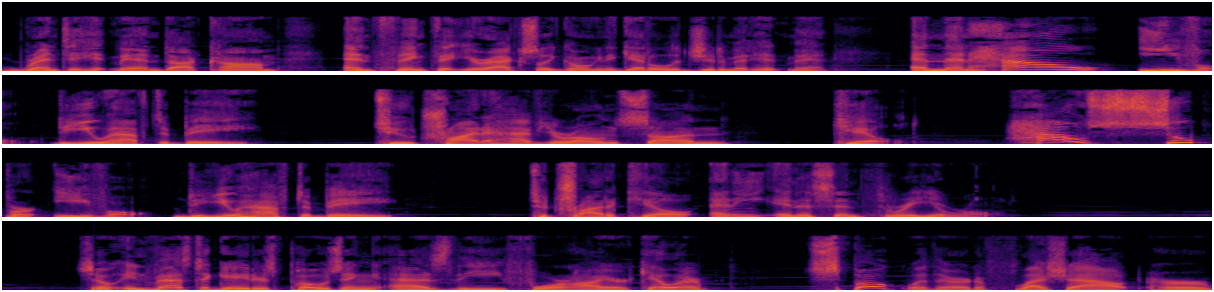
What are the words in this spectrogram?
rentahitman.com, and think that you're actually going to get a legitimate hitman? And then how evil do you have to be to try to have your own son killed? How super evil do you have to be to try to kill any innocent three year old? So, investigators posing as the for hire killer spoke with her to flesh out her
